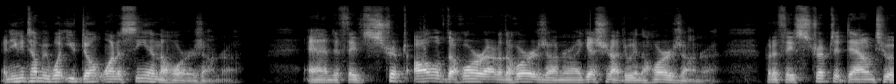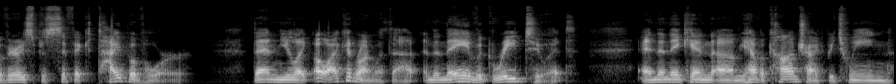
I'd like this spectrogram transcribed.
And you can tell me what you don't want to see in the horror genre. And if they've stripped all of the horror out of the horror genre, I guess you're not doing the horror genre. But if they've stripped it down to a very specific type of horror, then you're like, oh, I can run with that. And then they've agreed to it. And then they can, um, you have a contract between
